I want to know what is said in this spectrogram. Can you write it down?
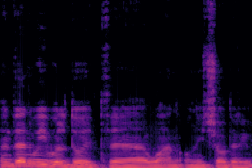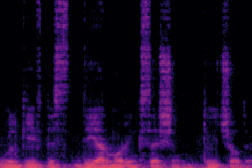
and then we will do it uh, one on each other. We will give this the armoring session to each other.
